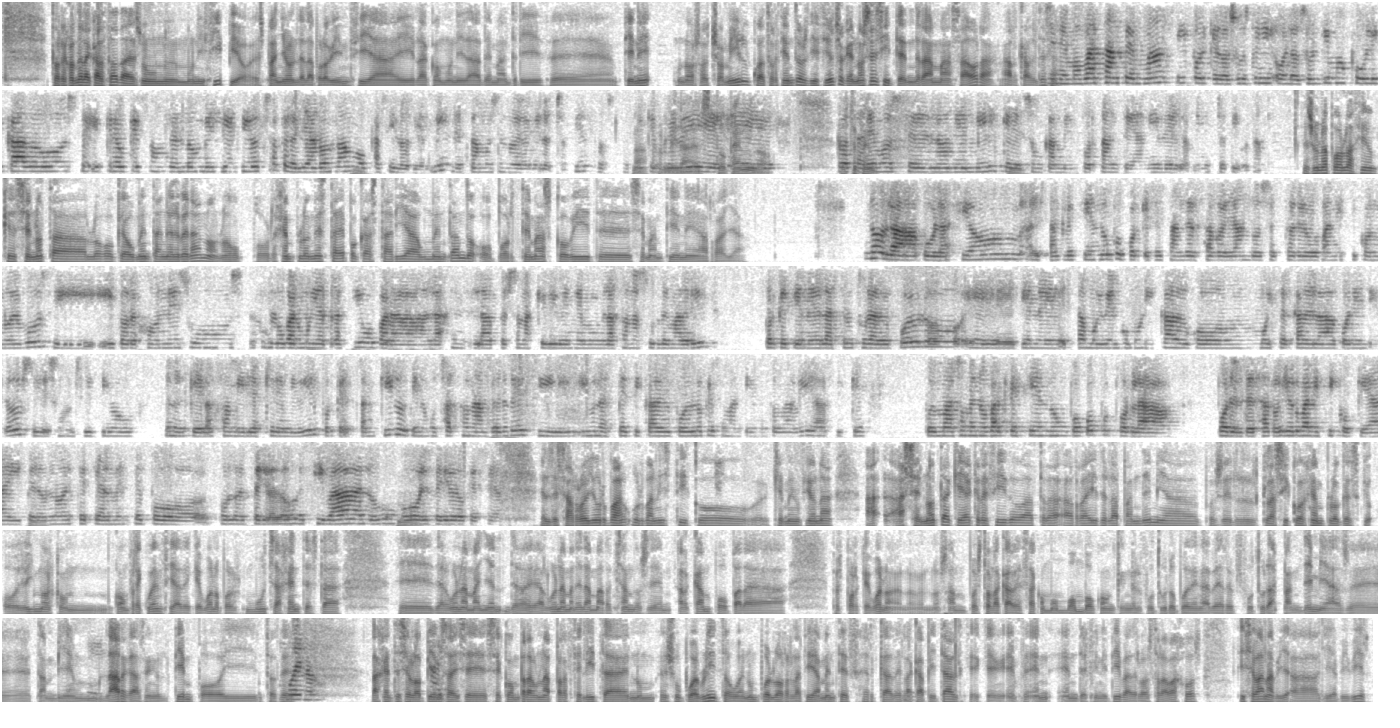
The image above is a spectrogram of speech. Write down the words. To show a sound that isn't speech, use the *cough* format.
Torrejón de la Calzada es un municipio español de la provincia y la comunidad de Madrid. Eh, tiene unos 8.418, que no sé si tendrá más ahora, alcaldesa. Tenemos bastantes más, sí, porque los, últimos, los últimos publicados eh, creo que son del 2018, pero ya rondamos casi los 10.000, estamos en 9.800. Así ah, que en breve eh, rozaremos los 10.000, que es un cambio importante a nivel administrativo también. ¿Es una población que se nota luego que aumenta en el verano? ¿No? Por ejemplo, en esta época estaría aumentando o por temas COVID eh, se mantiene a raya. No, la población está creciendo pues, porque se están desarrollando sectores urbanísticos nuevos y, Torrejón es un, lugar muy atractivo para las personas que viven en la zona sur de Madrid porque tiene la estructura del pueblo, eh, tiene, está muy bien comunicado con muy cerca de la 42 y es un sitio en el que las familias quieren vivir porque es tranquilo, tiene muchas zonas verdes y, una estética del pueblo que se mantiene todavía, así que pues más o menos va creciendo un poco por la por el desarrollo urbanístico que hay, pero no especialmente por, por el periodo estival o, mm. el periodo que sea. El desarrollo urbanístico que menciona, ¿se nota que ha crecido a, a, raíz de la pandemia? Pues el clásico ejemplo que, es que oímos con, con frecuencia de que, bueno, pues mucha gente está eh, de, alguna de alguna manera marchándose al campo para pues porque bueno nos han puesto la cabeza como un bombo con que en el futuro pueden haber futuras pandemias eh, también largas en el tiempo y entonces la gente se lo piensa y se, se compra una parcelita en, en, su pueblito o en un pueblo relativamente cerca de la capital que, que en, definitiva de los trabajos y se van allí a vivir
